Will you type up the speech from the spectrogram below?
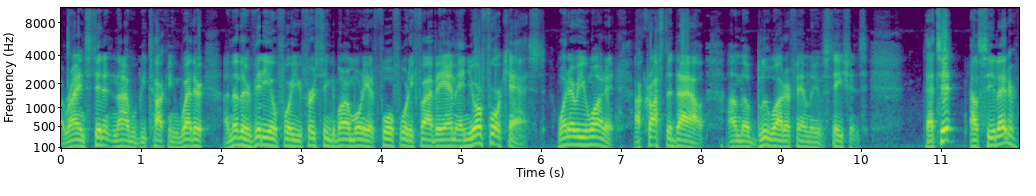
Uh, Ryan Stinnett and I will be talking weather. Another video for you first thing tomorrow morning at 4.45 a.m. and your forecast, whenever you want it, across the dial on the Bluewater family of stations. That's it. I'll see you later.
